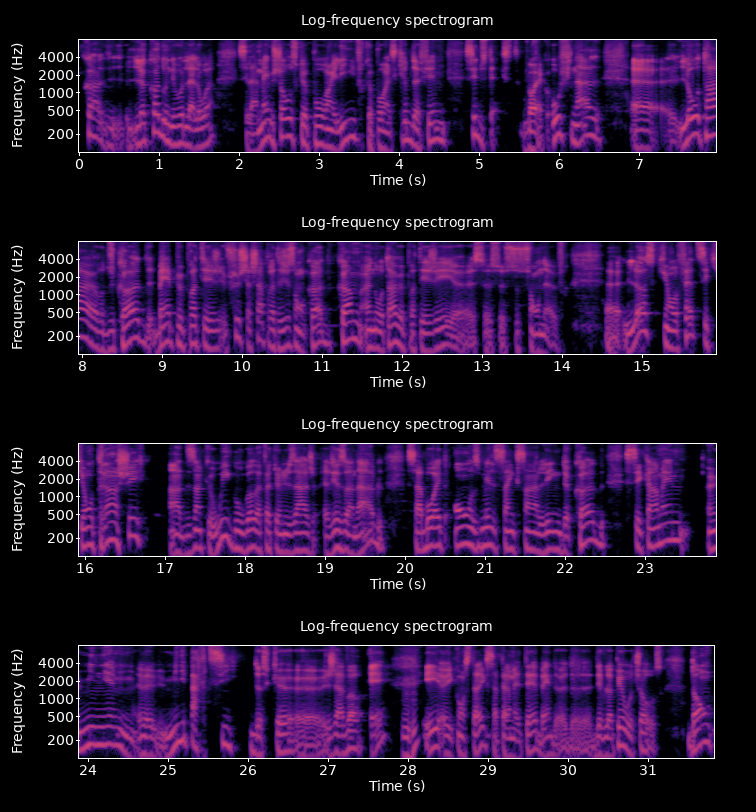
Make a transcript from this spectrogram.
le code au niveau de la loi, c'est la même chose que pour un livre, que pour un script de film, c'est du texte. Au final, euh, l'auteur du code ben, peut, protéger, peut chercher à protéger son code comme un auteur veut protéger son œuvre. Euh, là, ce qu'ils ont fait, c'est qu'ils ont tranché en disant que oui, Google a fait un usage raisonnable. Ça doit être 11 500 lignes de code. C'est quand même un minime, euh, mini partie de ce que euh, Java est. Mm-hmm. Et ils considéraient que ça permettait ben, de, développer autre chose. Donc,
